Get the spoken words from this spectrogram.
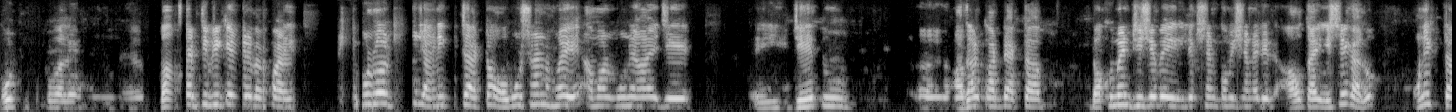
ভোট বলে বার্থ সার্টিফিকেটের ব্যাপারে জানিকটা একটা অবসান হয়ে আমার মনে হয় যে, এই যেহেতু আধার কার্ডটা একটা ডকুমেন্ট হিসেবে ইলেকশন কমিশনের আওতায় এসে গেল। অনেকটা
